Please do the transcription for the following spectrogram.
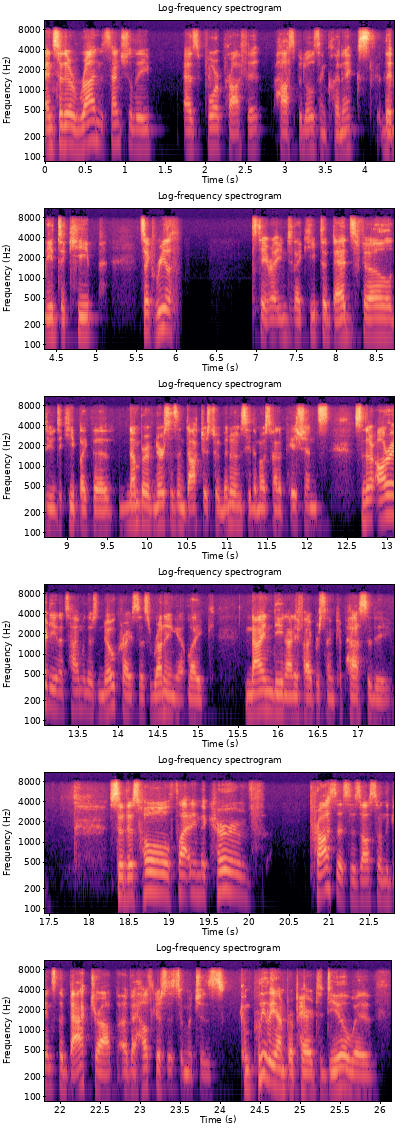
and so they're run essentially as for-profit hospitals and clinics that need to keep it's like real estate, right? You need to like keep the beds filled. You need to keep like the number of nurses and doctors to a minimum, see the most amount of patients. So they're already in a time when there's no crisis running at like 90, 95% capacity. So this whole flattening the curve process is also against the backdrop of a healthcare system which is completely unprepared to deal with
